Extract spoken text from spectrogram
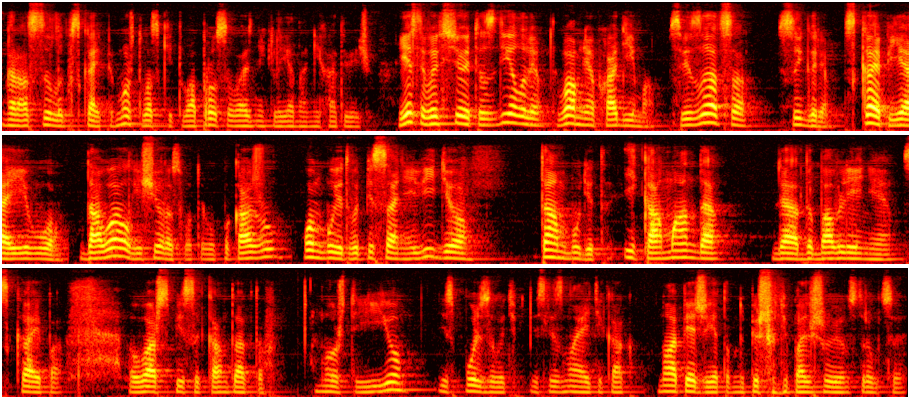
рассылок в скайпе. Может у вас какие-то вопросы возникли, я на них отвечу. Если вы все это сделали, вам необходимо связаться с Игорем. Скайп я его давал, еще раз вот его покажу. Он будет в описании видео. Там будет и команда для добавления скайпа в ваш список контактов. Можете ее использовать, если знаете как. Но опять же я там напишу небольшую инструкцию.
